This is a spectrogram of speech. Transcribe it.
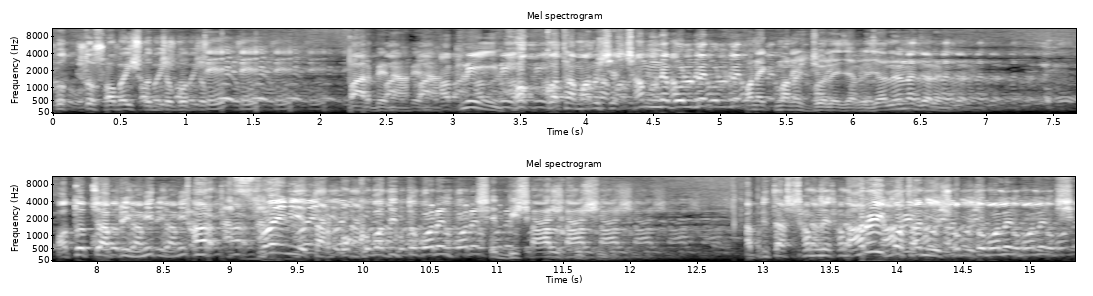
সত্য সবাই সহ্য করতে পারবে না। আপনি হক কথা মানুষের সামনে বলবেন অনেক মানুষ জ্বলে যাবে। জ্বলে না জ্বলে না। অথচ আপনি মিথ্যার আশ্রয় নিয়ে তার পক্ষপাতিত্ব করেন সে বিশাল খুশি। আপনি তার সামনে তারই কথা নিয়ে সত্য বলেন সে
